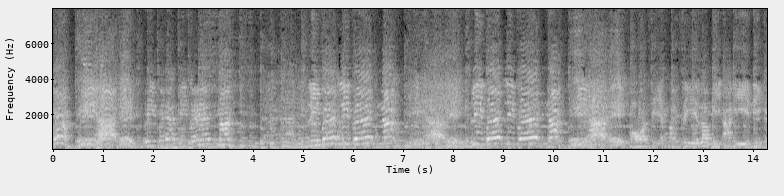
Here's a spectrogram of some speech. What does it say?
ว่าทีห้าทีรีเฟสรีเฟสนะรี รีเฟสนะรีเฟสรีเฟสนะขอเสียงหน่อยสิแล้ว PRE นี่ไง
